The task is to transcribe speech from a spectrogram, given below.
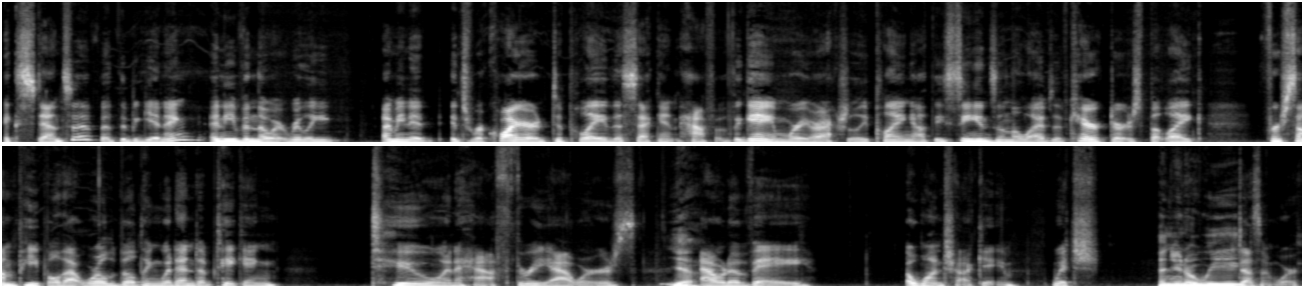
extensive at the beginning, and even though it really I mean, it, it's required to play the second half of the game where you're actually playing out these scenes in the lives of characters. But, like, for some people, that world building would end up taking two and a half, three hours yeah. out of a a one shot game, which and you know we doesn't work.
